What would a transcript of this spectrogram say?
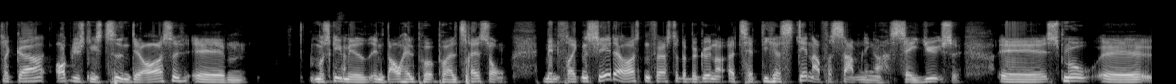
så gør oplysningstiden det også. Øh, måske med en baghal på, på 50 år. Men Frederik den 6. er også den første, der begynder at tage de her stænderforsamlinger seriøse. Øh, små, øh,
